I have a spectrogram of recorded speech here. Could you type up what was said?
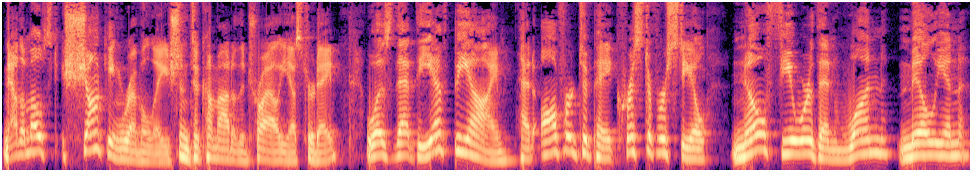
Now, the most shocking revelation to come out of the trial yesterday was that the FBI had offered to pay Christopher Steele no fewer than $1 million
